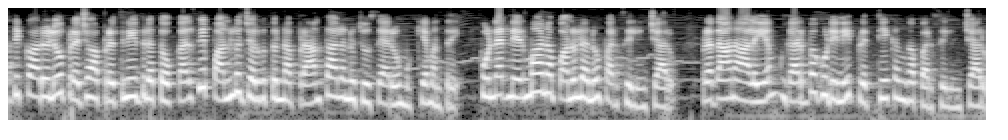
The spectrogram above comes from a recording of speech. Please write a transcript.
అధికారులు ప్రజా ప్రతినిధులతో కలిసి పనులు జరుగుతున్న ప్రాంతాలను చూశారు ముఖ్యమంత్రి. పునర్నిర్మాణ పనులను పరిశీలించారు. ప్రధాన ఆలయం గర్భగుడిని ప్రత్యేకంగా పరిశీలించారు.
